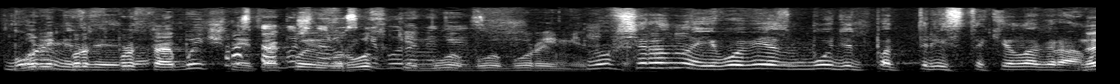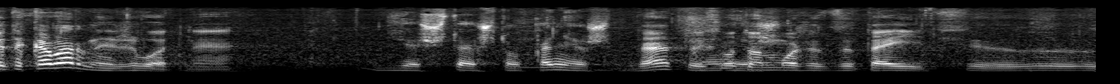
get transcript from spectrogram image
бурый просто, медведь, просто да. обычный Просто такой обычный русский русский бурый бу- медведь. бу- бурый мишка. Но все равно его вес будет под 300 килограмм. Но это коварное животное, Я считаю, что, конечно. да? То есть вот он Конечно. может затаить э,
